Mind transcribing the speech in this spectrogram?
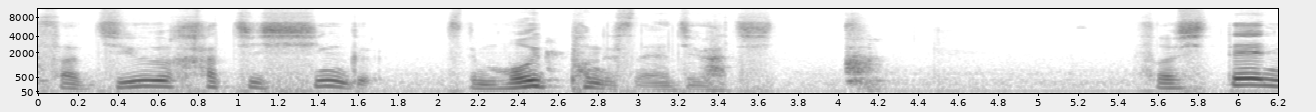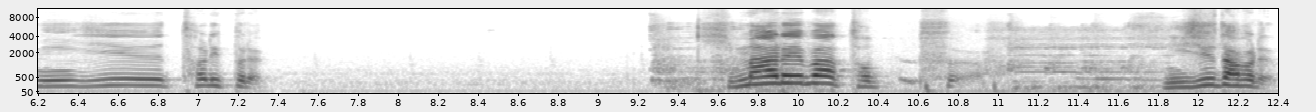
さあ18シングル。そしてもう1本ですね18そして20トリプル。決まればトップ。20ダブル。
